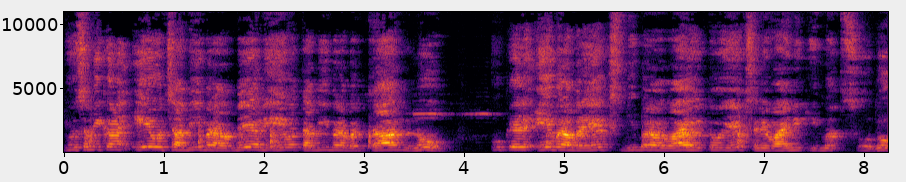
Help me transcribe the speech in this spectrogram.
જો સમીકરણ એ ઓછા બી બરાબર બે અને એ વત્તા બી બરાબર ચાર લો ઉકેલ એ બરાબર એક્સ, બી બરાબર વાય હોય તો એક્સ અને વાયની કિંમત શોધો.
